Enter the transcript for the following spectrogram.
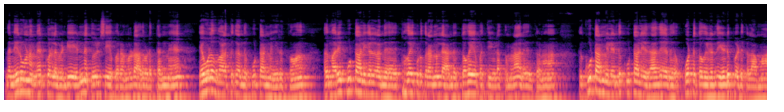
இந்த நிறுவனம் மேற்கொள்ள வேண்டிய என்ன தொழில் செய்ய போகிறாங்களோ அதோட தன்மை எவ்வளவு காலத்துக்கு அந்த கூட்டாண்மை இருக்கும் அது மாதிரி கூட்டாளிகள் அந்த தொகை கொடுக்குறாங்கல்ல அந்த தொகையை பற்றி விளக்கம்லாம் அதில் இருக்கணும். கூட்டாண்மையிலேருந்து கூட்டாளி ஏதாவது அந்த போட்ட தொகையிலேருந்து எடுப்பு எடுக்கலாமா?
